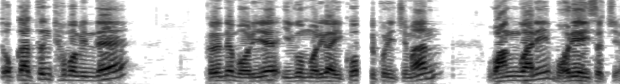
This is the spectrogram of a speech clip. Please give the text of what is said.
똑같은 표범인데 그런데 머리에 일곱 머리가 있고 뿔이 있지만 왕관이 머리에 있었죠.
